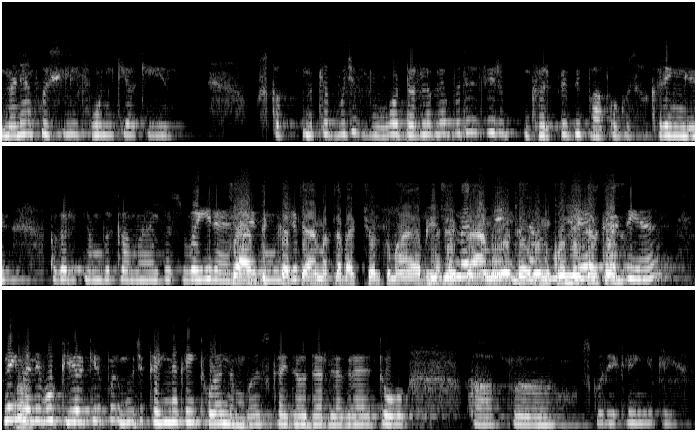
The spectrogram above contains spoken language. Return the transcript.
मैंने आपको इसीलिए फ़ोन किया कि उसका मतलब मुझे बहुत डर लग रहा है पता है फिर घर पे भी पापा गुस्सा करेंगे अगर नंबर कम आए बस वही रह क्या दिक्कत क्या है मतलब एक्चुअल तुम्हारे अभी जो मतलब मैंने एग्ज़ाम हुए थे उनको लेकर के? दिए नहीं हाँ। मैंने वो क्लियर किया पर मुझे कहीं ना कहीं थोड़ा नंबर्स का इधर उधर लग रहा है तो आप उसको देख लेंगे प्लीज़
